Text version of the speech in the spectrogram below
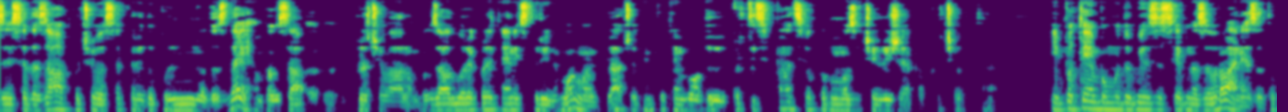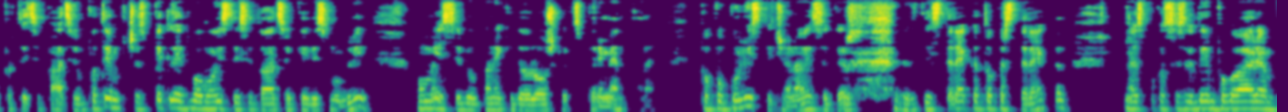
zdaj se da zavod plačuje vse, kar je dopolnilno do zdaj, ampak za plačevalo. Ampak zavod bo rekel, da enih stvari ne moramo jim plačati in potem bomo dobili participacijo, ko bomo začeli že pa plačevati. Ne. In potem bomo dobili zasebno zavarovanje za to participacijo. Potem, čez pet let, bomo v isti situaciji, kjer smo bili, vmes je bil pa neki ideološki eksperiment. Ne. Pa populističen, veste, ker ste rekli to, kar ste rekli. Jaz pa, ko se z ljudem pogovarjam,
